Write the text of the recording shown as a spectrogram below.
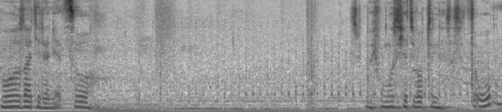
Wo seid ihr denn jetzt so? Wo muss ich jetzt überhaupt hin? Ist das jetzt da oben?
